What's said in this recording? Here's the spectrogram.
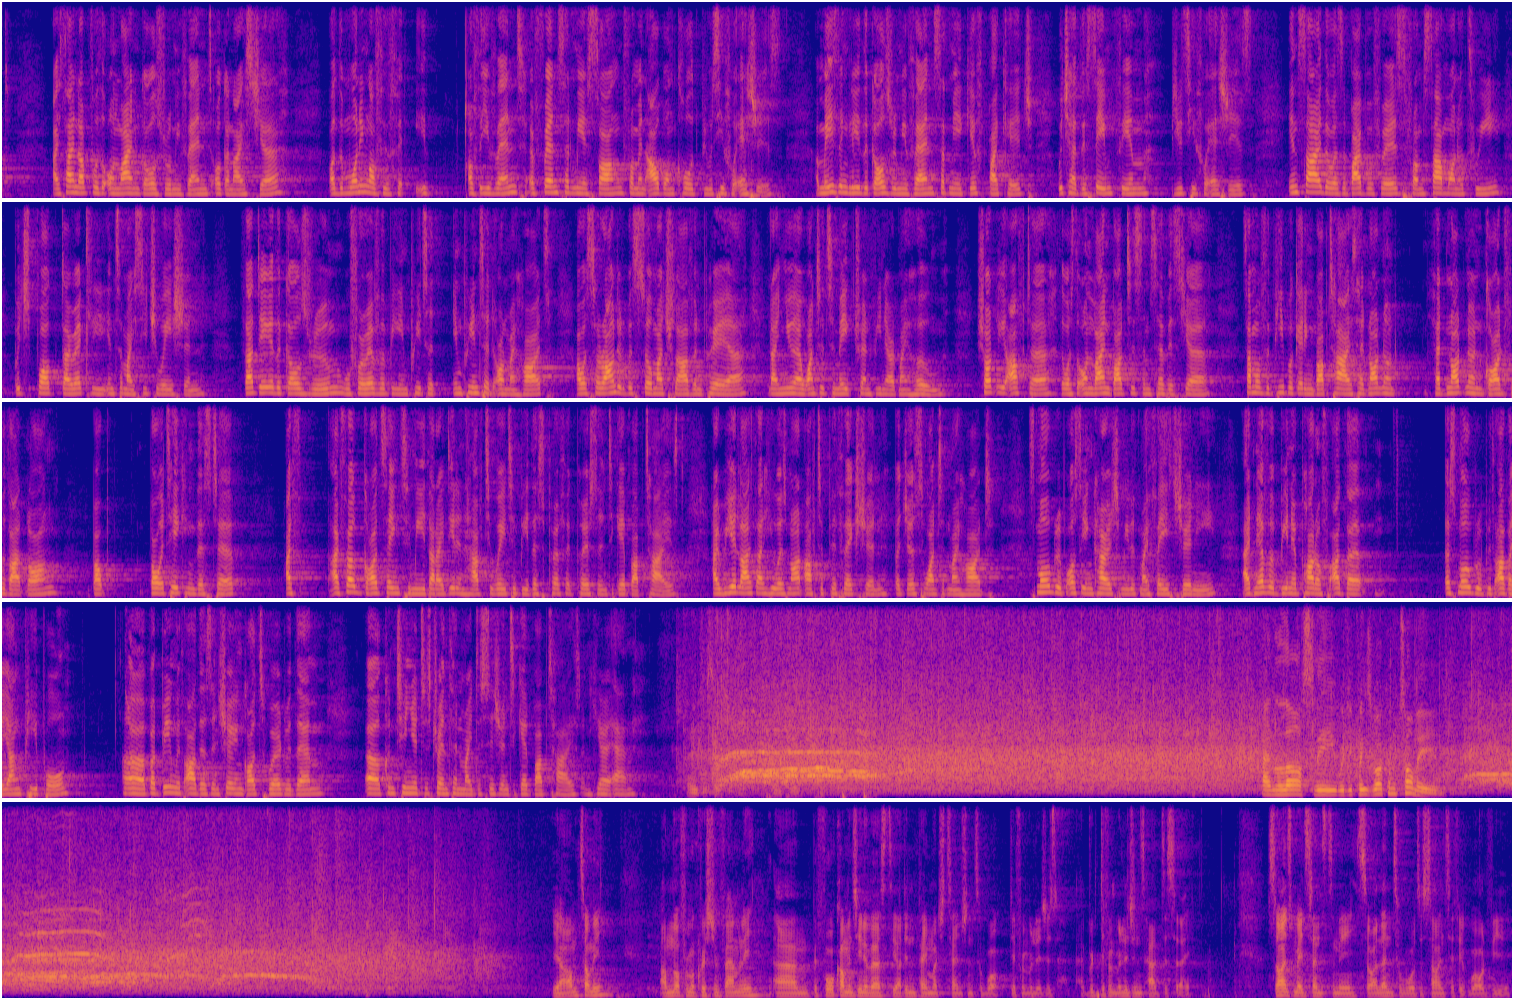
I signed up for the online girls' room event organized here. On the morning of the, of the event, a friend sent me a song from an album called Beauty for Ashes. Amazingly, the girls' room event sent me a gift package which had the same theme, Beauty for Ashes. Inside, there was a Bible verse from Psalm 103, which spoke directly into my situation. That day at the girls' room will forever be imprinted, imprinted on my heart. I was surrounded with so much love and prayer, and I knew I wanted to make Trent Vineyard my home. Shortly after, there was the online baptism service here. Some of the people getting baptized had not known, had not known God for that long, but, but were taking this step. I, I felt God saying to me that I didn't have to wait to be this perfect person to get baptized. I realized that He was not after perfection, but just wanted my heart. Small group also encouraged me with my faith journey. I'd never been a part of other, a small group with other young people, uh, but being with others and sharing God's word with them uh, continued to strengthen my decision to get baptized, and here I am. Thank you, Sasha. Thank you. And lastly, would you please welcome Tommy? Yeah, I'm Tommy. I'm not from a Christian family. Um, before coming to university, I didn't pay much attention to what different religions, different religions had to say. Science made sense to me, so I leant towards a scientific worldview,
